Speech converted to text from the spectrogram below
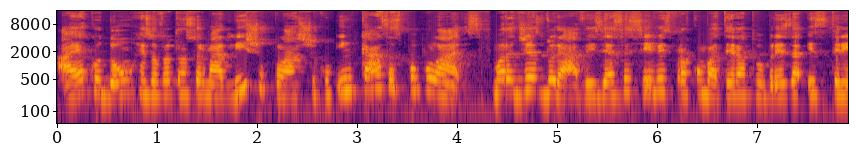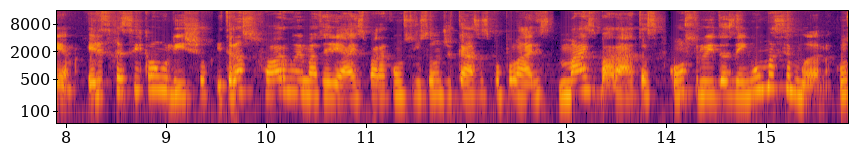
A Ecodom resolveu transformar lixo plástico em casas populares, moradias duráveis e acessíveis para combater a pobreza extrema. Eles reciclam o lixo e transformam em materiais para a construção de casas populares mais baratas, construídas em uma semana. Com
